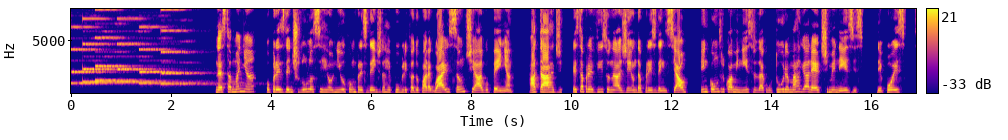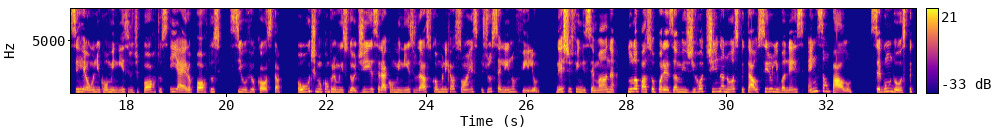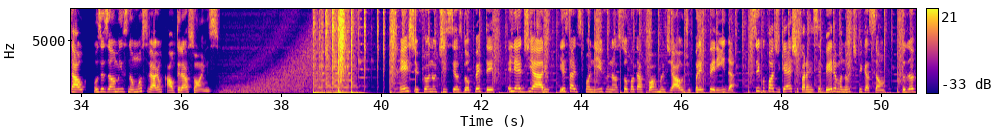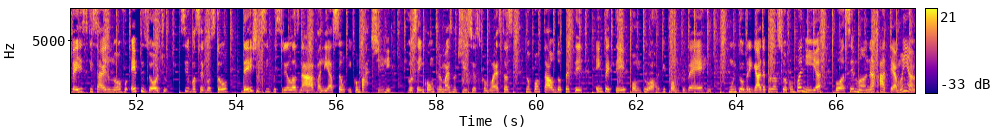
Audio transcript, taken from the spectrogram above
Nesta manhã, o presidente Lula se reuniu com o presidente da República do Paraguai, Santiago Penha. À tarde, está previsto na agenda presidencial encontro com a ministra da Cultura, Margarete Menezes. Depois, se reúne com o ministro de Portos e Aeroportos, Silvio Costa. O último compromisso do dia será com o ministro das Comunicações, Juscelino Filho. Neste fim de semana, Lula passou por exames de rotina no Hospital Sírio-Libanês em São Paulo. Segundo o hospital, os exames não mostraram alterações. Este foi Notícias do PT. Ele é diário e está disponível na sua plataforma de áudio preferida. Siga o podcast para receber uma notificação toda vez que sair um novo episódio. Se você gostou, deixe 5 estrelas na avaliação e compartilhe. Você encontra mais notícias como estas no portal do PT em pt.org.br. Muito obrigada pela sua companhia, boa semana, até amanhã!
